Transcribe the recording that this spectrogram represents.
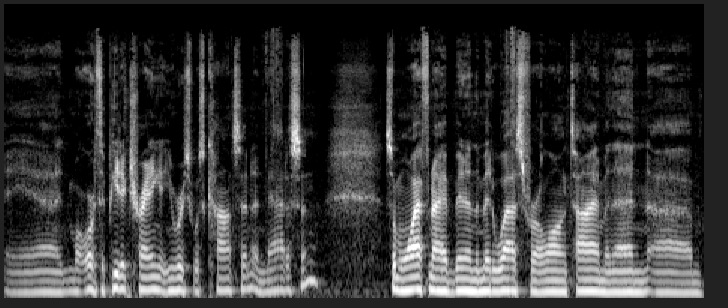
and my orthopedic training at University of Wisconsin in Madison. So my wife and I have been in the Midwest for a long time, and then um,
